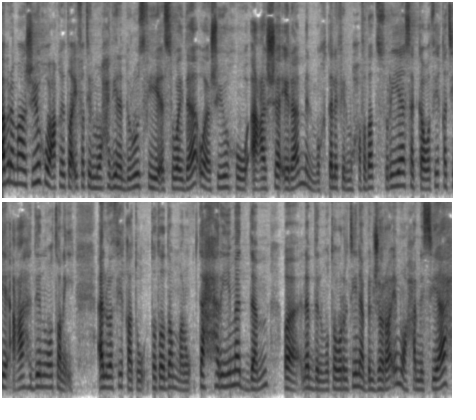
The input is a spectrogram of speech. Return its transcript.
أبرم شيوخ عقل طائفة الموحدين الدروز في السويداء وشيوخ عشائر من مختلف المحافظات السورية سك وثيقة عهد وطني. الوثيقة تتضمن تحريم الدم ونبذ المتورطين بالجرائم وحمل السياح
